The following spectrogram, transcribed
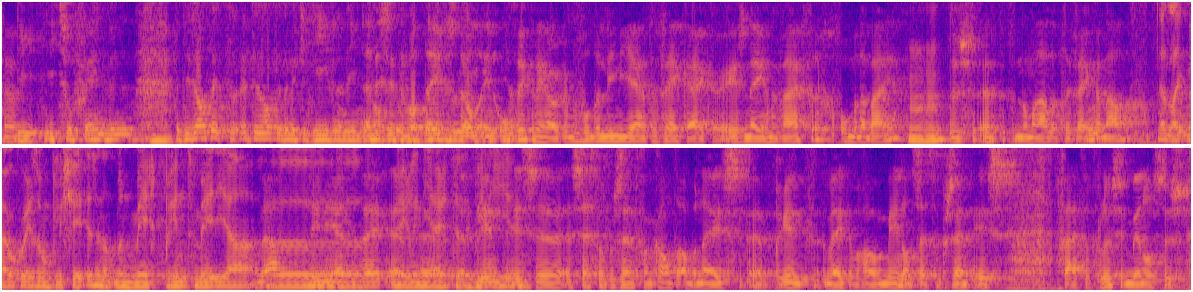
Ja. die het niet zo fijn vinden. Het, is altijd, het is altijd een beetje geven en nemen. En er zitten wat tegenstellen in de Ja. ontwikkeling ook. En bijvoorbeeld de lineaire tv-kijker is 59, om en nabij. Mhm. Dus het normale tv-kanaal. Ja, het lijkt mij ook weer zo'n cliché te zijn dat men meer printmedia, Ja, eh, lineaire tv. eh, lineaire eh, televisie. Print is eh 60% van krantenabonnees. Eh, print weten we gewoon meer dan 60% is 50 plus inmiddels. Dus,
